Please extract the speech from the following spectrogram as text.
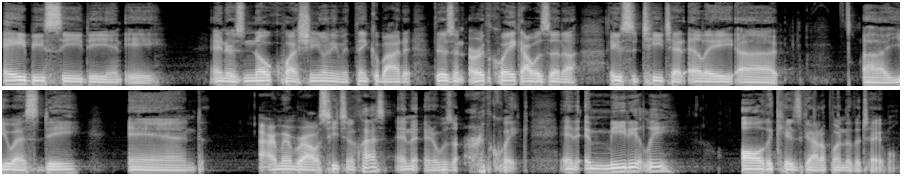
a b c d and e. And there's no question you don't even think about it. There's an earthquake. I was at a i used to teach at la uh, uh, USD, and I remember I was teaching a class, and, and it was an earthquake, and immediately all the kids got up under the table,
